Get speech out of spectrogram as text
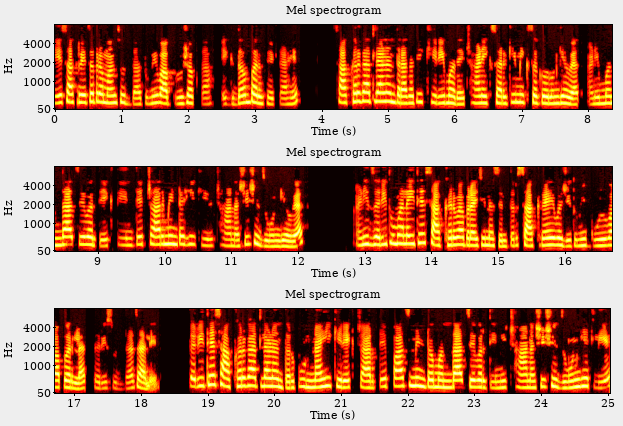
हे साखरेचं प्रमाणसुद्धा तुम्ही वापरू शकता. एकदम परफेक्ट आहे. साखर घातल्यानंतर आता ती खिरीमध्ये छान एकसारखी मिक्स करून घेऊयात आणि मंद आचेवरती एक तीन ते चार मिनटं ही खीर छान अशी शिजवून घेऊयात. आणि जरी तुम्हाला इथे साखर वापरायची नसेल तर साखरेऐवजी तुम्ही गूळ वापरलात तरीसुद्धा चालेल. तर इथे साखर घातल्यानंतर पुन्हा ही खीर एक चार ते पाच मिनटं मंद आचेवरती मी छान अशी शिजवून घेतली आहे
